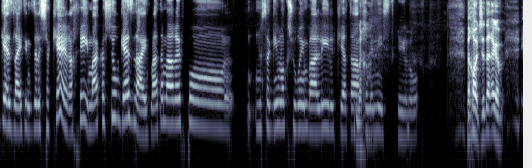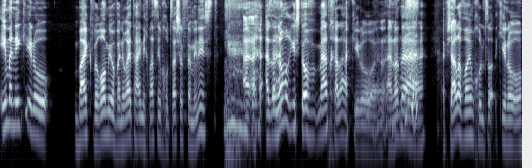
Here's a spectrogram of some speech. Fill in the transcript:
גזלייטינג, זה לשקר, אחי, מה קשור gaslight? מה אתה מערב פה מושגים לא קשורים בעליל כי אתה נכון. פמיניסט, כאילו? נכון, שדרך אגב, אם אני כאילו מייק ורומיו, ואני רואה את היי נכנס עם חולצה של פמיניסט, אז אני לא מרגיש טוב מההתחלה, כאילו, אני לא יודע, אפשר לבוא עם חולצות, כאילו,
